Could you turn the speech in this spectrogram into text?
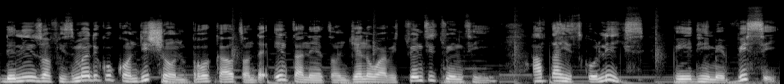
The news of his medical condition broke out on the internet on January 2020 after his colleagues paid him a visit.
